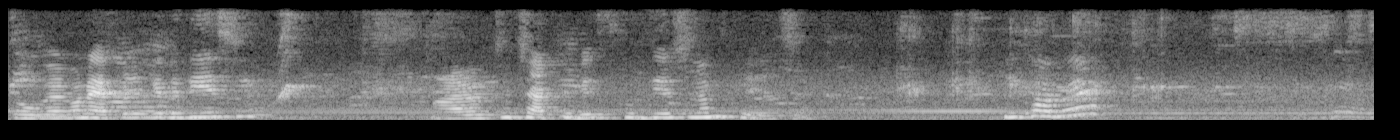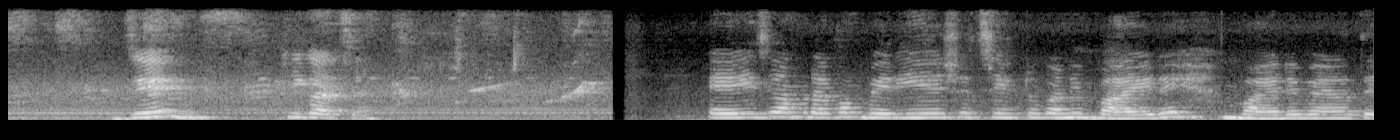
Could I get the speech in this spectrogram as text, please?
তো ওকে এখন অ্যাপেল কেটে দিয়েছি। আর হচ্ছে চারটে বিস্কুট দিয়েছিলাম, খেয়েছে। কি খাবে? জেমস ঠিক আছে। এই যে আমরা এখন বেরিয়ে এসেছি একটুখানি বাইরে বাইরে বেড়াতে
